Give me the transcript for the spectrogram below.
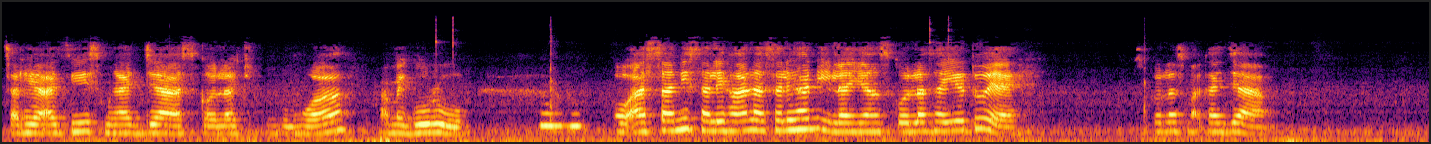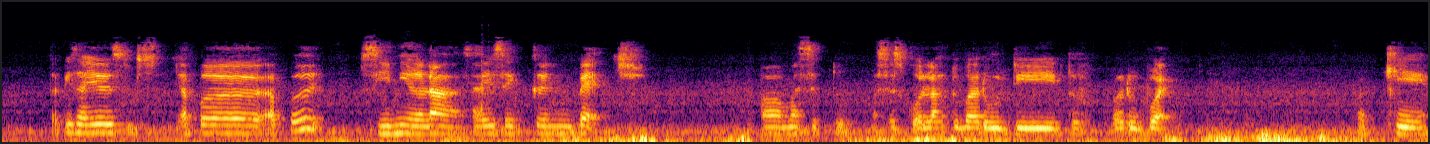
Salihah Aziz mengajar sekolah Cunghua, ramai guru. Oh, asal ni Salihah lah. Salihah ni lah yang sekolah saya tu eh. Sekolah Semak Kajang. Tapi saya apa apa senior lah. Saya second batch. Uh, masa tu, masa sekolah tu baru di tu baru buat. Okey.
